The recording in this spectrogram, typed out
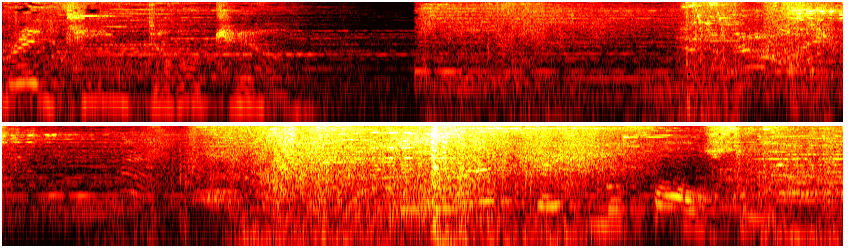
Red team double kill. Turret will fall soon.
